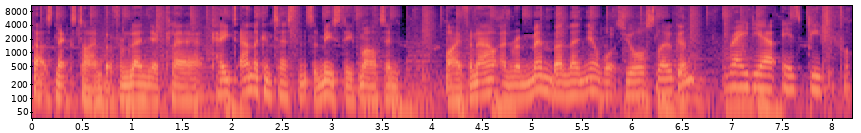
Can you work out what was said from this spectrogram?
That's next time. But from Lenja, Clare, Kate, and the contestants, and me, Steve Martin, bye for now. And remember, Lenja, what's your slogan? Radio is beautiful.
